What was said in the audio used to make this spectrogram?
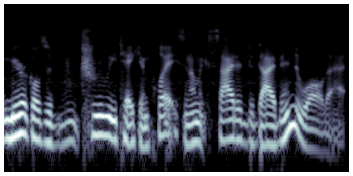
miracles have truly taken place, and I'm excited to dive into all that.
